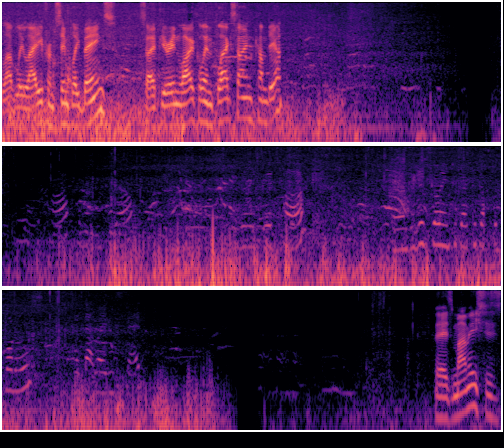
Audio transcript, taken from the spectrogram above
Lovely lady from Simply Beans. So if you're in local in Flagstone, come down. There's Mummy. She's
